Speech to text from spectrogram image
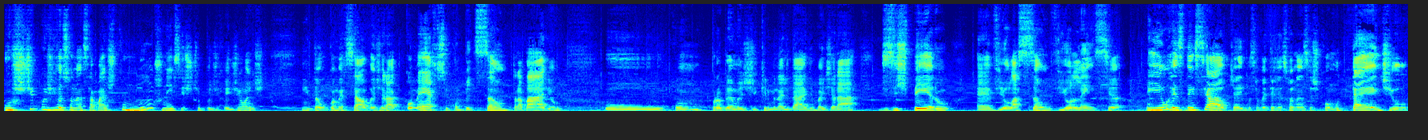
os tipos de ressonância mais comuns nesses tipos de regiões. Então, o comercial vai gerar comércio, competição, trabalho. O, com problemas de criminalidade vai gerar desespero, é, violação, violência. E o residencial, que aí você vai ter ressonâncias como tédio,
